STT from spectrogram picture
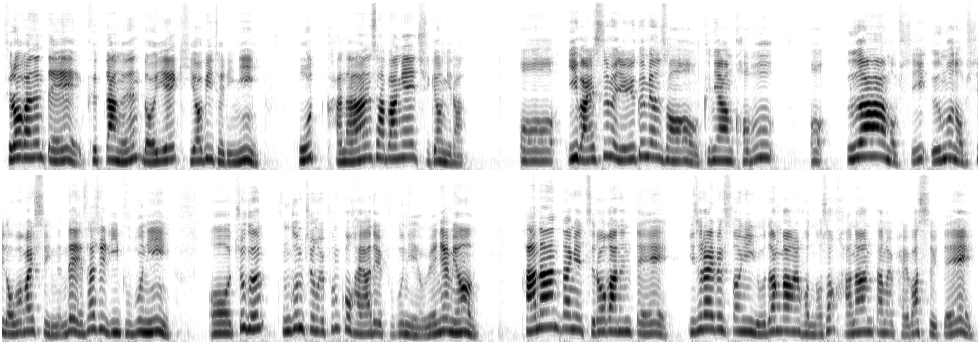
들어가는 때에 그 땅은 너희의 기업이 되리니 곧 가나안 사방의 지경이라. 어, 이 말씀을 읽으면서 그냥 거부 어, 의아함 없이 의문 없이 넘어갈 수 있는데 사실 이 부분이 어, 조금 궁금증을 품고 가야 될 부분이에요. 왜냐면 가나안 땅에 들어가는 때 이스라엘 백성이 요단강을 건너서 가나안 땅을 밟았을 때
